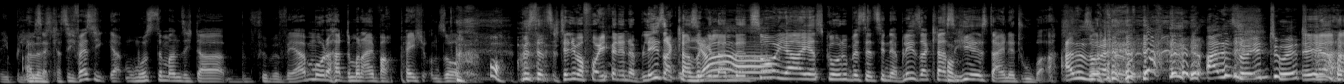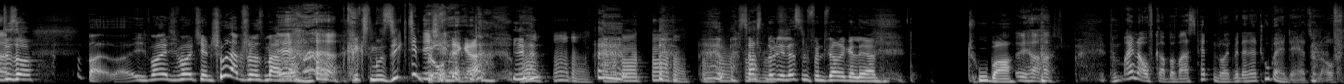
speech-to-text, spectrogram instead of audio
Die Bläserklasse. Ich weiß nicht, ja, musste man sich dafür bewerben oder hatte man einfach Pech und so? Bist jetzt, stell dir mal vor, ich bin in der Bläserklasse Oh. Ja. gelandet. So, ja, gut, du bist jetzt in der Bläserklasse. Hier ist deine Tuba. Alle so, alle so into it. Ja. Und du so, ich wollte ich wollt hier einen Schulabschluss machen. Du kriegst Musikdiplom, Digga. Was hast du nur die letzten fünf Jahre gelernt? Tuba. Ja. Meine Aufgabe war es, fetten Leuten mit einer Tuba hinterherzulaufen.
